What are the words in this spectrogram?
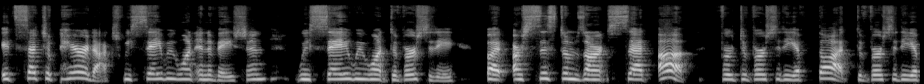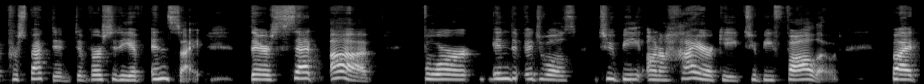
it's such a paradox. We say we want innovation, we say we want diversity, but our systems aren't set up for diversity of thought, diversity of perspective, diversity of insight. They're set up for individuals to be on a hierarchy to be followed. But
